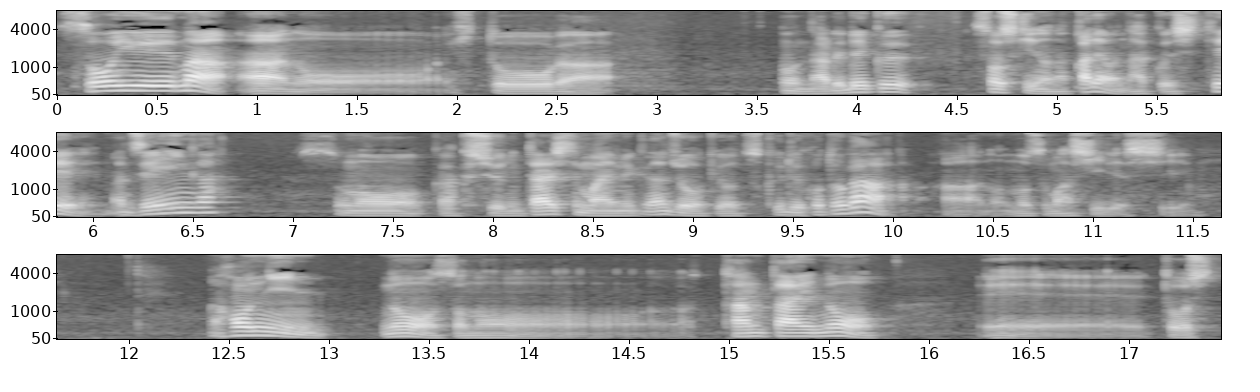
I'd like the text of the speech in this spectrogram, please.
そういうまああの人がなるべく組織の中ではなくして、まあ、全員がその学習に対して前向きな状況を作ることがあの望ましいですし、まあ、本人のその単体の、えー、投資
